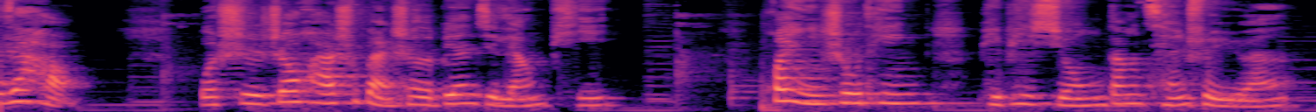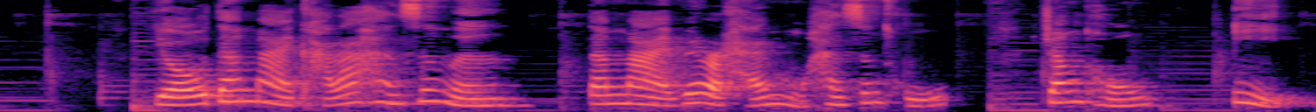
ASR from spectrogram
家好，我是朝华出版社的编辑凉皮，欢迎收听《皮皮熊当潜水员》，由丹麦卡拉汉森文、丹麦威尔海姆汉森图，张彤译，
